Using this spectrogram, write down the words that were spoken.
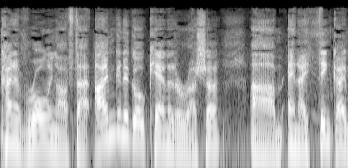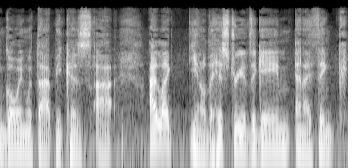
kind of rolling off that, I'm going to go Canada Russia, um, and I think I'm going with that because uh, I like you know the history of the game, and I think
